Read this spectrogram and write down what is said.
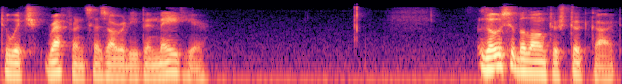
to which reference has already been made here. Those who belong to Stuttgart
